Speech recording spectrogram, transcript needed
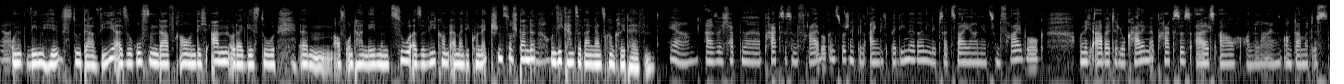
Ja, Und wem hilfst du da wie? Also rufen da Frauen dich an oder gehst du ähm, auf Unternehmen zu? Also wie kommt einmal die Connection zustande und wie kannst du dann ganz konkret helfen? Ja, also ich habe eine Praxis in Freiburg inzwischen. Ich bin eigentlich Berlinerin, lebe seit zwei Jahren jetzt in Freiburg und ich arbeite lokal in der Praxis als auch online. Und damit ist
